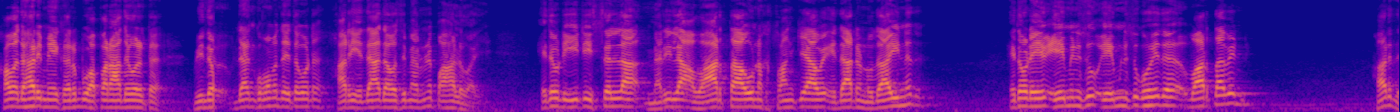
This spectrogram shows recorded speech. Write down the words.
කවදා හරි මේ කරපු අපරාධ වලට විඳ දැන් කොහොමද එතකොට? හරි එදා දවසේ මැරුණේ 15යි. එතකොට ඊට ඉස්සෙල්ලා මැරිලා වාර්තා වුණ සංඛ්‍යාව එදාට නොදා ඉන්නද? එතකොට ඒ මිනිසු ඒ මිනිසු කොහෙද වාර්තා වෙන්නේ? හරිද?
